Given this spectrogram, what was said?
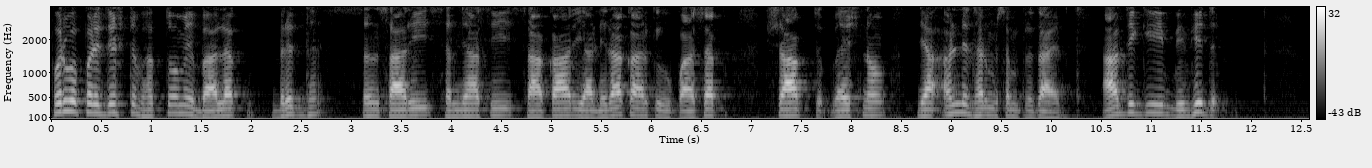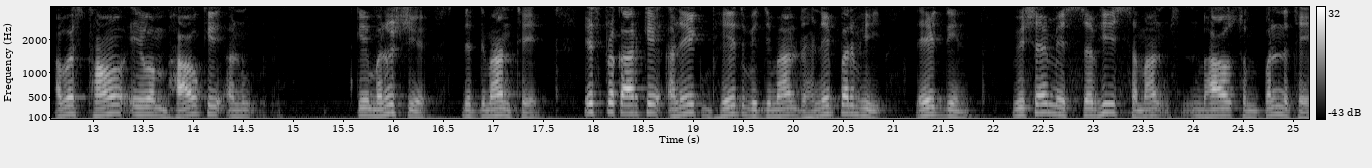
पूर्व परिदृष्ट भक्तों में बालक, वृद्ध, संसारी, सन्यासी, साकार या निराकार के उपासक, शाक्त, वैष्णव या अन्य धर्म संप्रदाय आदि की विविध अवस्थाओं एवं भाव के अनु, के मनुष्य विद्यमान थे। इस प्रकार के अनेक भेद विद्यमान रहने पर भी एक दिन विषय में सभी समान भाव संपन्न थे।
